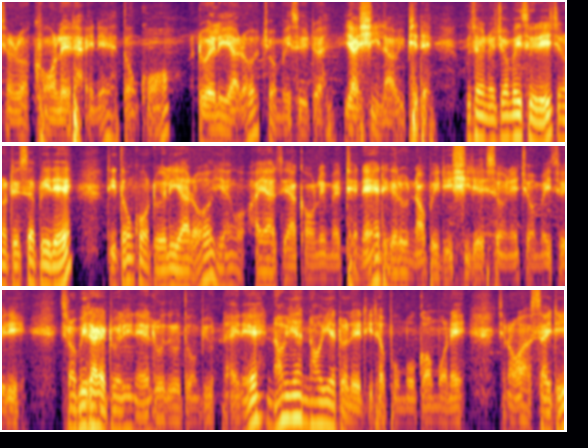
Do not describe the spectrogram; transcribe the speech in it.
ကျွန်တော်တို့ခွန်လဲထိုင်တယ်သုံးခွန် အတွဲလေးရတော့ကျော်မိတ်ဆွေအတွက်ရရှိလာပြီဖြစ်တယ်ဥဆုံးတော့ကျော်မိတ်ဆွေတွေကျွန်တော်တင်ဆက်ပေးတဲ့ဒီသုံးခွန်အတွဲလေးရတော့ရန်ကုန်အားရစရာကောင်းလိမ့်မယ်ထင်တယ်တကယ်လို့နောက်ပိတ်တွေရှိတယ်ဆိုရင်ကျော်မိတ်ဆွေတွေကျွန်တော်ပေးထားတဲ့အတွဲလေးနဲ့လို့တို့သုံးပြနိုင်တယ်နောက်ရက်နောက်ရက်တော့လည်းဒီထက်ပုံမကောင်းမွန်နေကျွန်တော်က site တွေ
